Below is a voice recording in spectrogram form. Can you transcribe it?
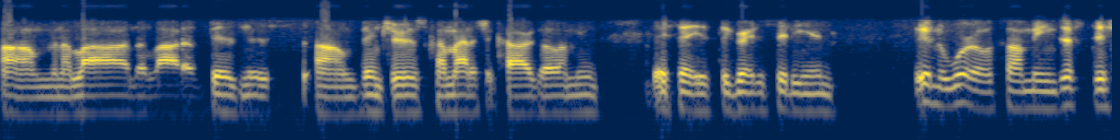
um, and a lot, a lot of business um, ventures come out of Chicago. I mean, they say it's the greatest city in in the world. So I mean, just this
